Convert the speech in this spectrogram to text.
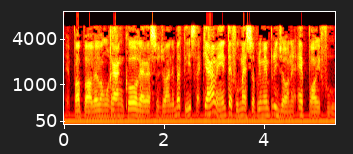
e proprio aveva un rancore verso Giovanni Battista, chiaramente fu messo prima in prigione e poi fu,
